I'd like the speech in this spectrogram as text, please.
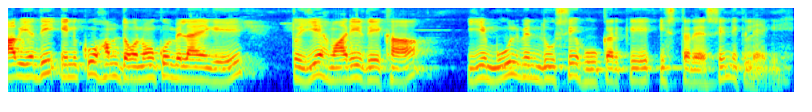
अब यदि इनको हम दोनों को मिलाएँगे तो ये हमारी रेखा ये मूल बिंदु से होकर के इस तरह से निकलेगी।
